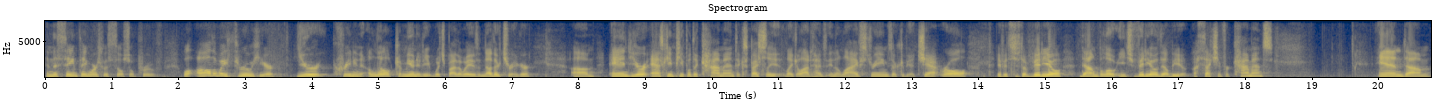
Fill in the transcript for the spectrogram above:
And the same thing works with social proof. Well, all the way through here, you're creating a little community, which by the way is another trigger. Um, and you're asking people to comment, especially like a lot of times in the live streams, there could be a chat roll. If it's just a video, down below each video, there'll be a, a section for comments. And, um,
